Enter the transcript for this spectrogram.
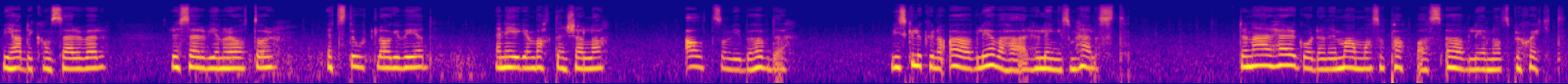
Vi hade konserver, reservgenerator, ett stort lager ved, en egen vattenkälla. Allt som vi behövde. Vi skulle kunna överleva här hur länge som helst. Den här herrgården är mammas och pappas överlevnadsprojekt.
